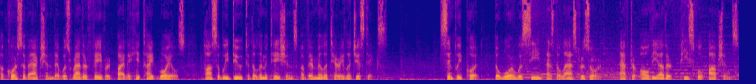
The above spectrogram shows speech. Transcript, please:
a course of action that was rather favored by the Hittite royals, possibly due to the limitations of their military logistics. Simply put, the war was seen as the last resort, after all the other peaceful options,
